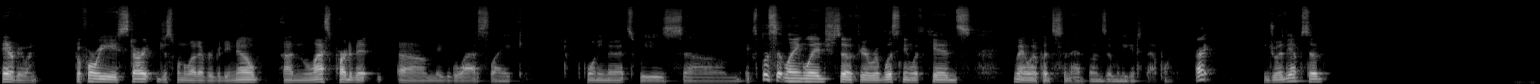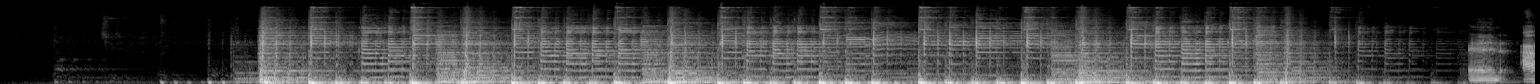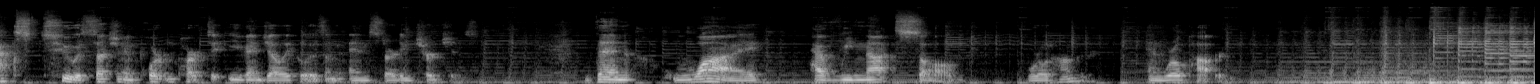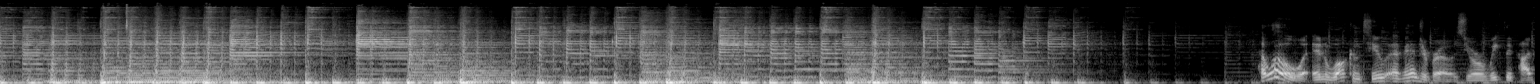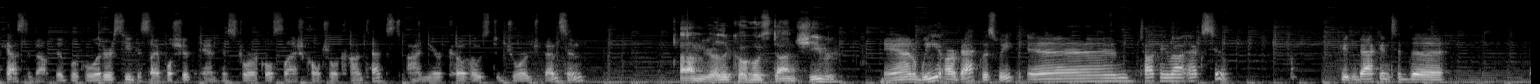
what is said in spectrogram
Hey everyone. Before we start, just want to let everybody know on the last part of it, um, maybe the last like 20 minutes, we use some explicit language. So if you're listening with kids, you might want to put some headphones in when you get to that point. All right, enjoy the episode. Acts 2 is such an important part to evangelicalism and starting churches. Then why have we not solved world hunger and world poverty? Hello, and welcome to Evangelibros, your weekly podcast about biblical literacy, discipleship, and historical slash cultural context. I'm your co-host George Benson, I'm your other co host, Don Cheever. and we are back this week and talking about Acts two, getting back into the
